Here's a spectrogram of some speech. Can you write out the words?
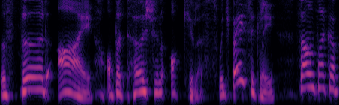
the third eye of the Tertian Oculus, which basically sounds like a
